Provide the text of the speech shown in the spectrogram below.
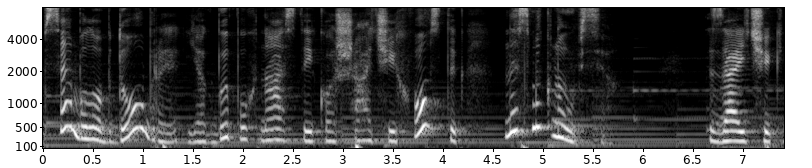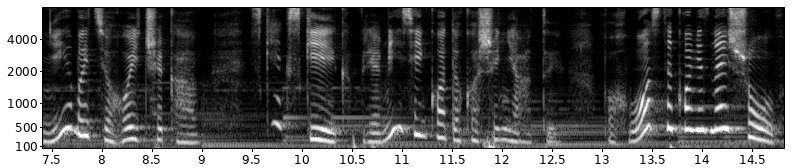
Все було б добре, якби пухнастий кошачий хвостик не смикнувся. Зайчик ніби цього й чекав. Скік-скік, прямісінько до кошеняти. По хвостикові знайшов,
